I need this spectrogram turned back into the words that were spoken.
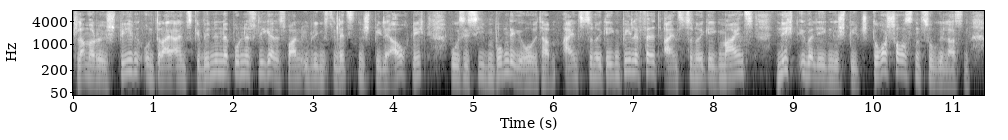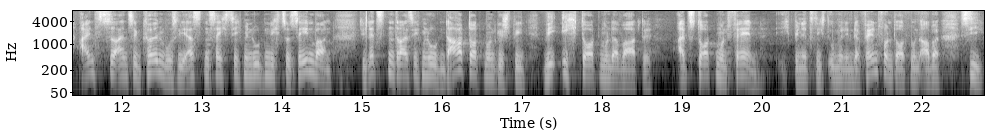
klammerös spielen und 3-1 gewinnen in der Bundesliga. Das waren übrigens die letzten Spiele auch nicht, wo sie sieben Punkte geholt haben. 1 zu 0 gegen Bielefeld, 1 zu 0 gegen Mainz. Nicht überlegen gespielt, Torchancen zugelassen. 1 zu 1 in Köln, wo sie die ersten 60 Minuten nicht zu sehen waren. Die letzten 30 Minuten, da hat Dortmund gespielt, wie ich Dortmund erwarte als Dortmund-Fan ich bin jetzt nicht unbedingt der Fan von Dortmund, aber sie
